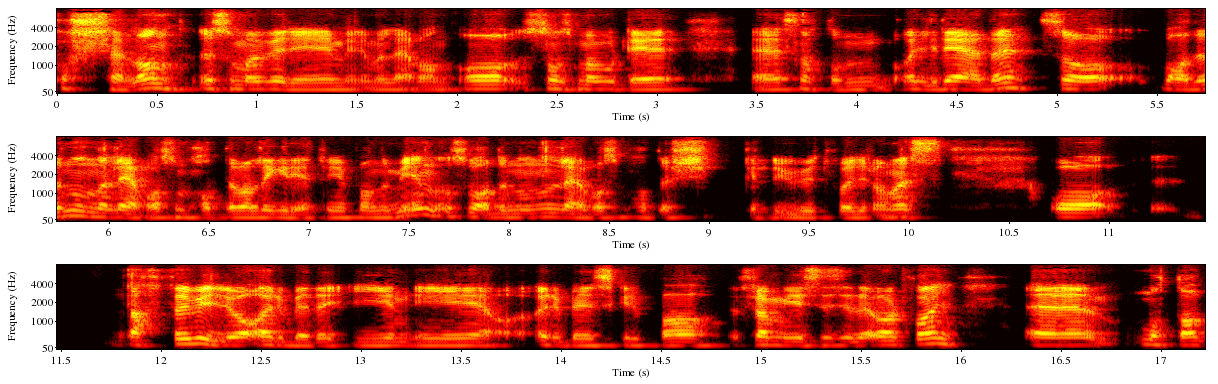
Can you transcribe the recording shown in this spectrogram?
forskjellene som har vært mellom elevene. Og sånn som jeg har blitt snakka snakket om allerede, så var det noen elever som hadde det veldig greit under pandemien, og så var det noen elever som hadde skikkelig utfordrende. Og Derfor vil jo arbeidet inn i arbeidsgruppa, fra min side i hvert fall, eh, måtte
